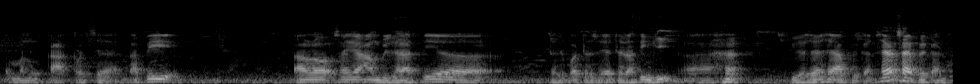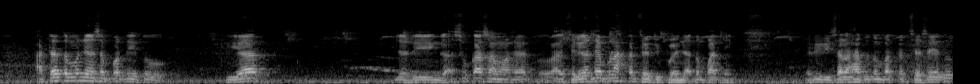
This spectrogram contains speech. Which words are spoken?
Temen kak kerja. Tapi kalau saya ambil hati ya daripada saya darah tinggi biasanya saya abaikan. Saya saya abaikan. Ada temen yang seperti itu. Dia jadi nggak suka sama saya jadi kan saya pernah kerja di banyak tempat nih. Jadi di salah satu tempat kerja saya itu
